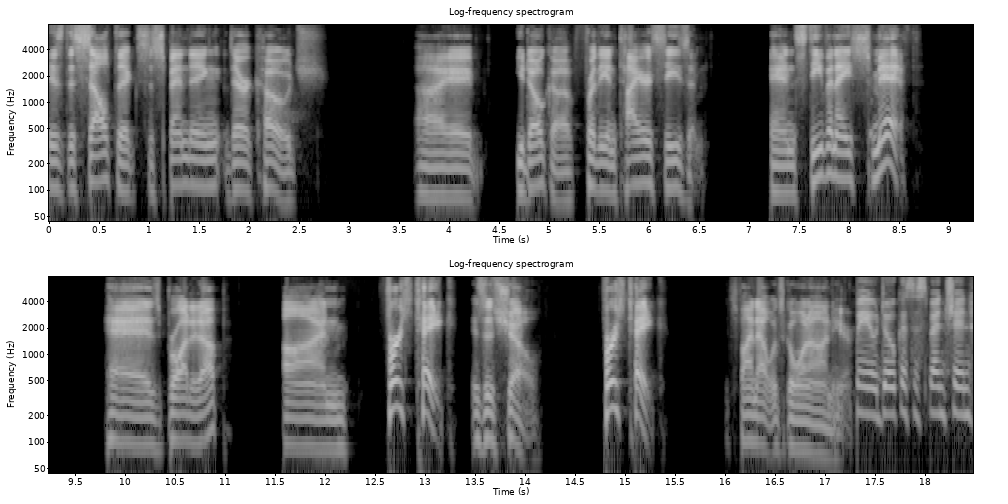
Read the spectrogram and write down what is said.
is the Celtics suspending their coach, uh, Udoka, for the entire season. And Stephen A. Smith has brought it up on First Take is his show. First Take. Let's find out what's going on here. Ime Udoka suspension,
